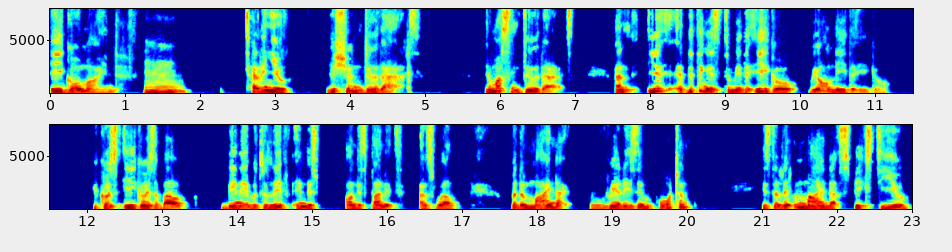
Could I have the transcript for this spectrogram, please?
ego mind mm. telling you you shouldn't do that. You mustn't do that. And you, the thing is, to me, the ego, we all need the ego because ego is about being able to live in this on this planet as well. But the mind that really is important is the little mind that speaks to you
